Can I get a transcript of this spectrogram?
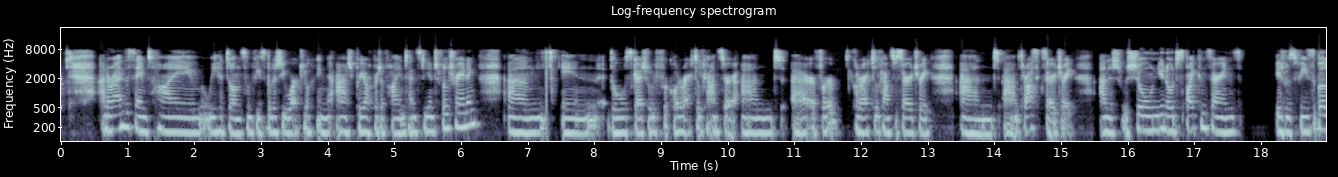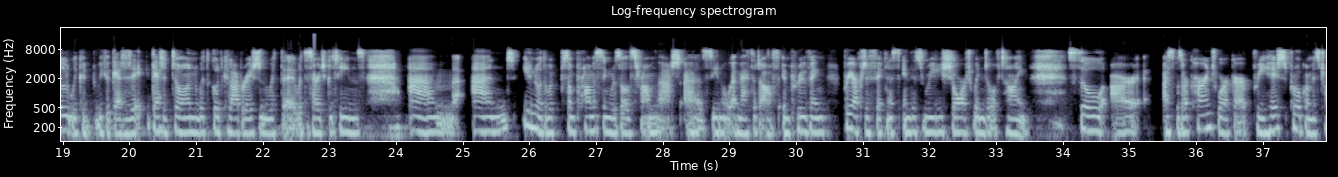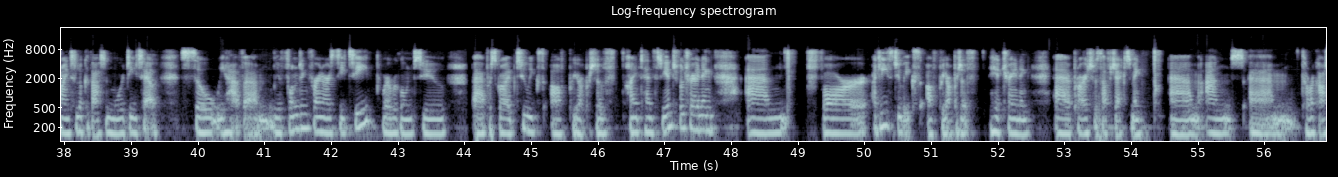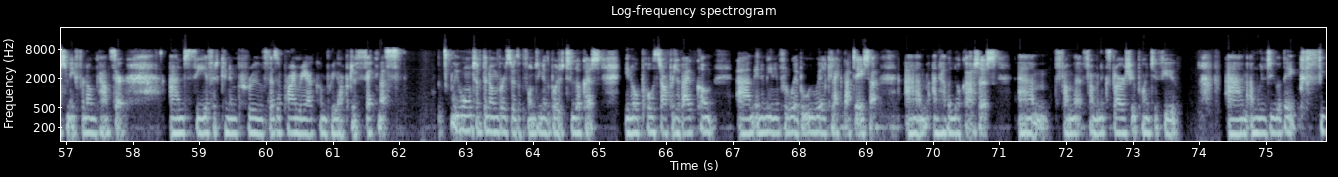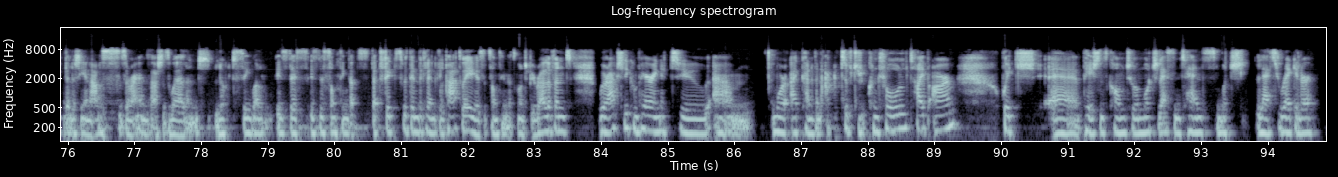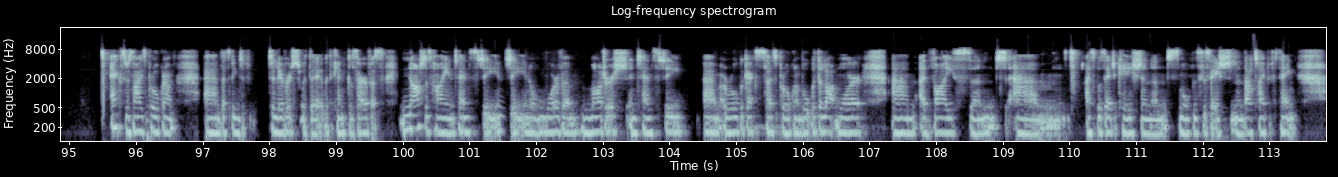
and around the same time, we had done some feasibility work looking at preoperative high intensity interval training um, in those scheduled for colorectal cancer and uh, for colorectal cancer surgery and um, thoracic surgery. And it was shown, you know, despite concerns it was feasible. We could we could get it get it done with good collaboration with the with the surgical teams, um, and you know there were some promising results from that as you know a method of improving preoperative fitness in this really short window of time. So our I suppose our current work, our PRE-HIIT program, is trying to look at that in more detail. So we have um, we have funding for an RCT where we're going to uh, prescribe two weeks of preoperative high intensity interval training, um, for at least two weeks of preoperative HIIT training uh, prior to esophagectomy um, and um, thoracotomy for lung cancer, and see if it can improve as a primary outcome preoperative fitness we won't have the numbers or the funding or the budget to look at, you know, post-operative outcome um, in a meaningful way, but we will collect that data um, and have a look at it um, from a, from an exploratory point of view. Um, and we'll do a big feasibility analysis around that as well, and look to see well is this is this something that's that fits within the clinical pathway? Is it something that's going to be relevant? We're actually comparing it to um, more a kind of an active control type arm, which uh, patients come to a much less intense, much less regular exercise program um, that's been de- delivered with the with the clinical service. Not as high intensity, you know, more of a moderate intensity um, aerobic exercise program, but with a lot more um, advice and um, I suppose education and smoking cessation and that type of thing.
